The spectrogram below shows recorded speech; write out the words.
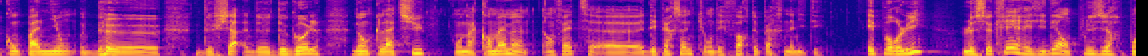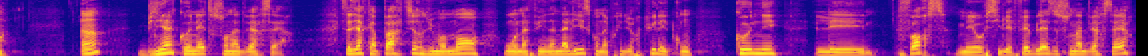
compagnon de de, de, Gaulle. Donc là-dessus, on a quand même en fait euh, des personnes qui ont des fortes personnalités. Et pour lui, le secret résidait en plusieurs points. Un, bien connaître son adversaire. C'est-à-dire qu'à partir du moment où on a fait une analyse, qu'on a pris du recul et qu'on connaît les forces, mais aussi les faiblesses de son adversaire,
